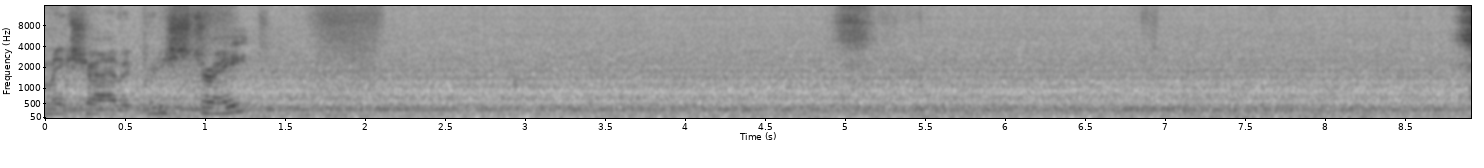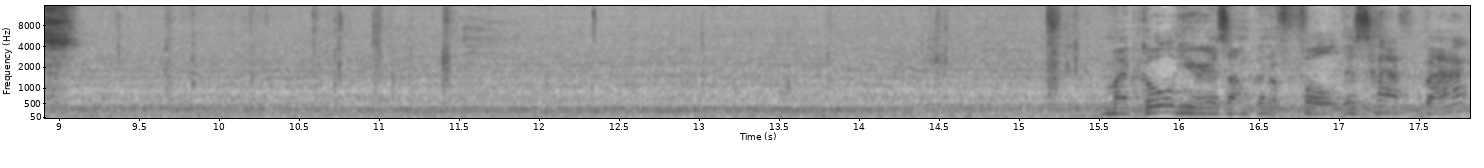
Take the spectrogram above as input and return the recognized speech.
To make sure I have it pretty straight. My goal here is I'm going to fold this half back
